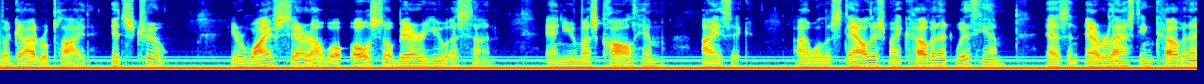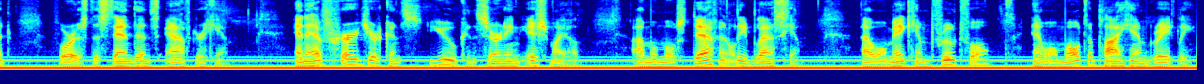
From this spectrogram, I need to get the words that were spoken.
But God replied, It's true. Your wife Sarah will also bear you a son, and you must call him Isaac. I will establish my covenant with him as an everlasting covenant for his descendants after him. And I have heard your cons- you concerning Ishmael. I will most definitely bless him. I will make him fruitful and will multiply him greatly.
